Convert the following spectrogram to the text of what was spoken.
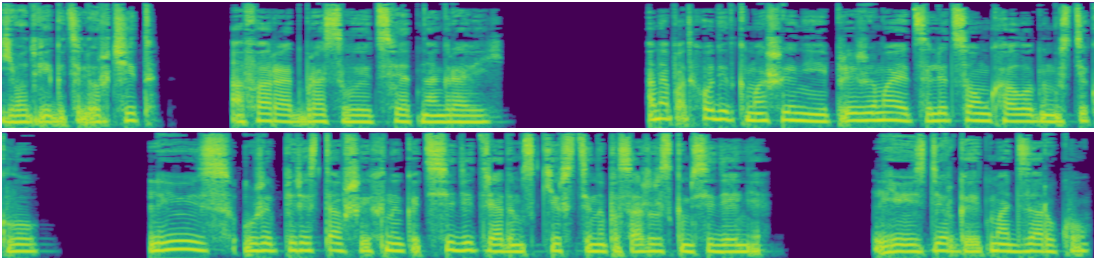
Его двигатель урчит, а фары отбрасывают свет на гравий. Она подходит к машине и прижимается лицом к холодному стеклу. Льюис, уже переставший хныкать, сидит рядом с Кирсти на пассажирском сиденье. Льюис дергает мать за руку.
